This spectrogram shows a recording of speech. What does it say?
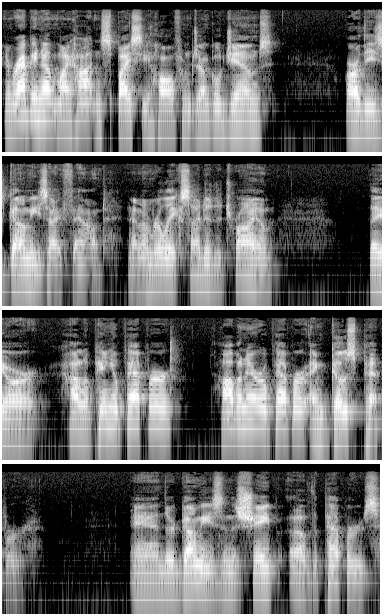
And wrapping up my hot and spicy haul from Jungle Jim's are these gummies I found, and I'm really excited to try them. They are jalapeno pepper, habanero pepper, and ghost pepper and they're gummies in the shape of the peppers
